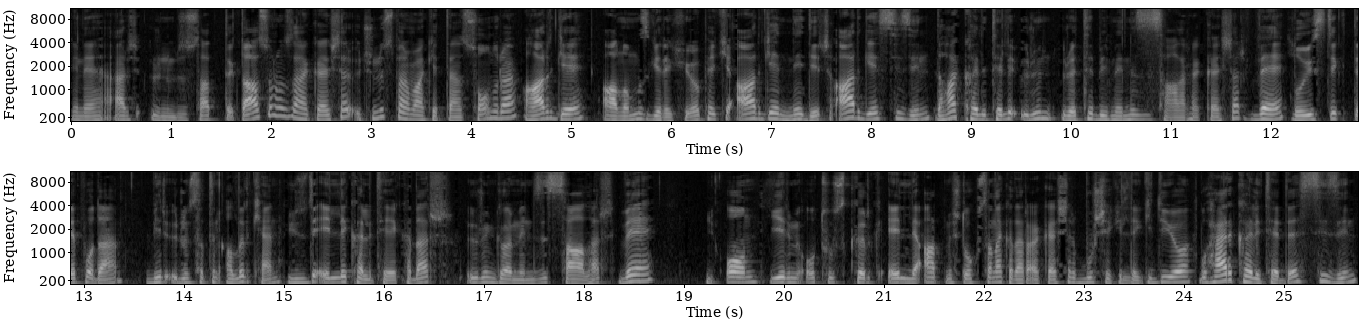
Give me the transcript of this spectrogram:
Yine her ürünümüzü sattık. Daha sonra arkadaşlar üçüncü süpermarketten sonra ARGE almamız gerekiyor. Peki ARGE nedir? ARGE sizin daha kaliteli ürün üretebilmenizi sağlar arkadaşlar. Ve lojistik depoda bir ürün satın alırken %50 kaliteye kadar ürün görmenizi sağlar. Ve 10, 20, 30, 40, 50, 60, 90'a kadar arkadaşlar bu şekilde gidiyor. Bu her kalitede sizin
